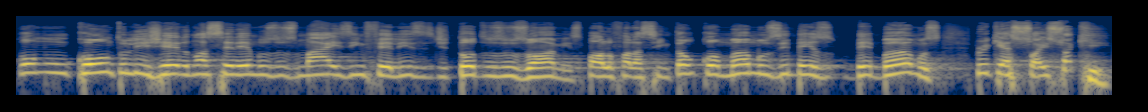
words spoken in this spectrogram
como um conto ligeiro, nós seremos os mais infelizes de todos os homens. Paulo fala assim: então comamos e bebamos, porque é só isso aqui.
